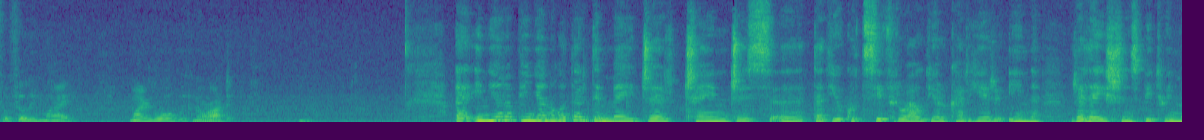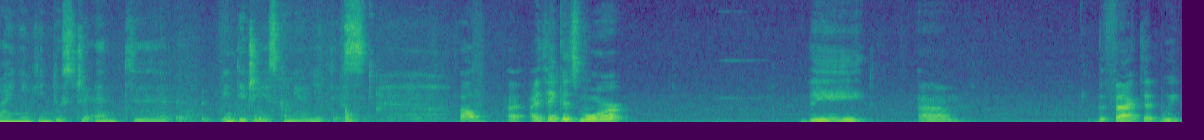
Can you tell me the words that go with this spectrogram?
fulfilling my my role with Noront. Uh, in your opinion, what are the major changes uh, that you could see throughout your career in relations between mining industry and uh, indigenous communities? Well, I, I think it's more the um, the fact that we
